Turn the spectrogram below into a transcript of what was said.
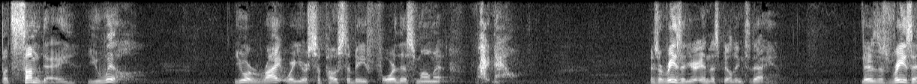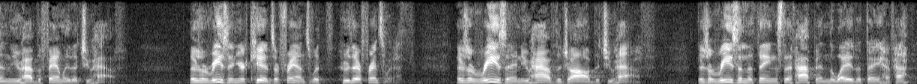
but someday you will. You are right where you're supposed to be for this moment right now. There's a reason you're in this building today. There's this reason you have the family that you have. There's a reason your kids are friends with who they're friends with. There's a reason you have the job that you have. There's a reason the things that have happened the way that they have happened.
